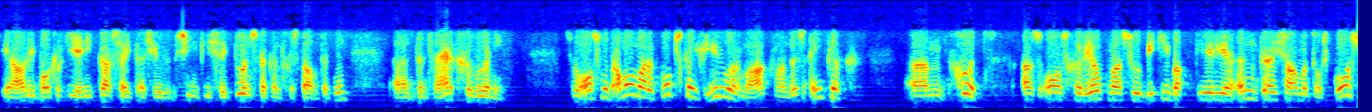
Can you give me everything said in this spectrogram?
jy haal die botteltjie uit die kas uit as jy seentjie sy toonstuk ingestamp het nie. Uh, dit werk gewoon nie. So ons moet almal maar 'n kopskuif hieroor maak want dis eintlik ehm um, goed as ons gereeld maar so 'n bietjie bakterieë inkry saam met ons kos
